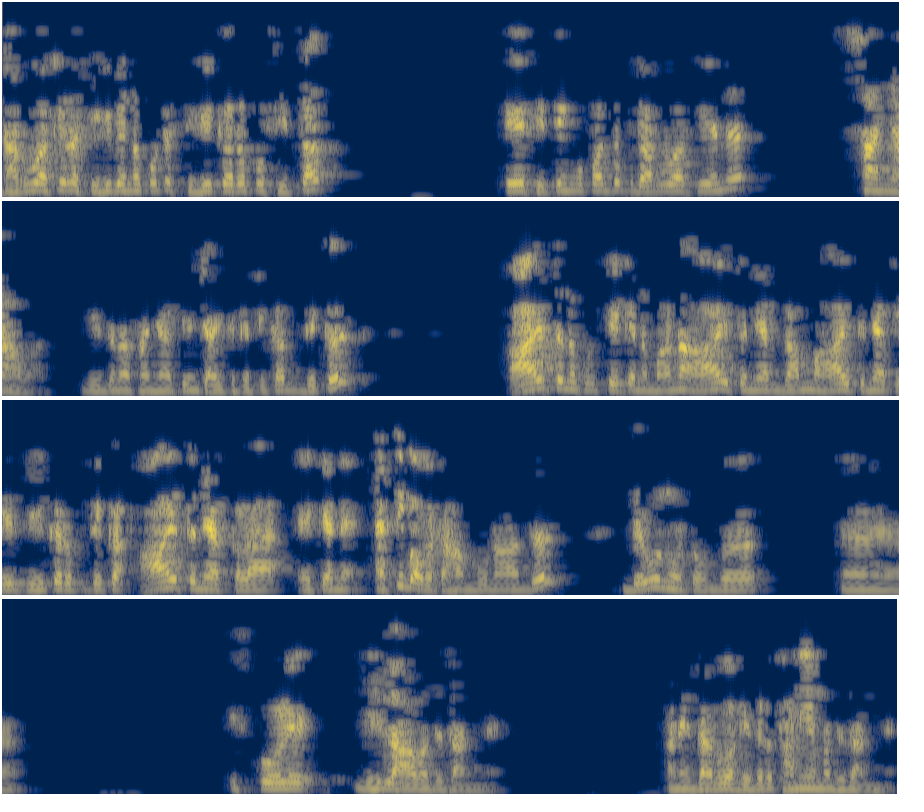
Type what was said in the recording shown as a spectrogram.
දරුවා කියලා සිහි වෙනකොට සිහි කරපු සිතත් ඒ සිතින් උපද්දපු දරුවා කියන සංඥාවක්. වේදනා සංඥා කියන චෛතක ටිකක් දෙක ආයතන කෘත්‍ය කියන මන ආයතනයක් ධම්ම ආයතනයක් ඒ සිහි කරපු දෙක ආයතනයක් කළා. ඒ කියන්නේ ඇති බවට හම්බුණාද? දෙවනුවට ඔබ ඉස්කෝලේ ගිහිලා ආවද දන්නේ අනේ දරුවා ගෙදර තනියමද දන්නේ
